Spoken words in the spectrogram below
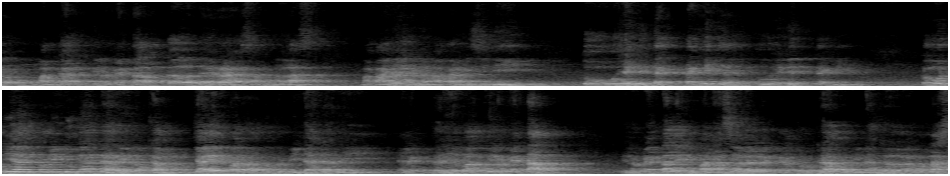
untuk mengumpankan filler metal ke daerah sambungan las. Makanya dinamakan di sini two headed teknik ya, two headed teknik. Kemudian perlindungan dari logam cair pada waktu berpindah dari dari apa filler metal. Filler metal yang dipanasi oleh elektroda berpindah ke alas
